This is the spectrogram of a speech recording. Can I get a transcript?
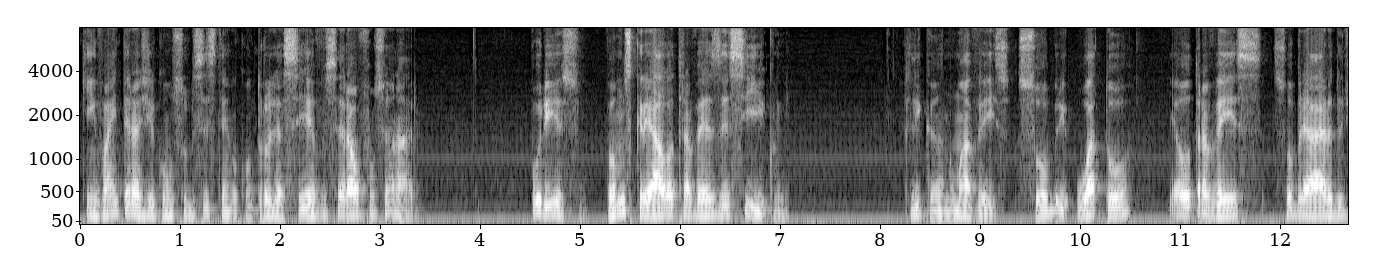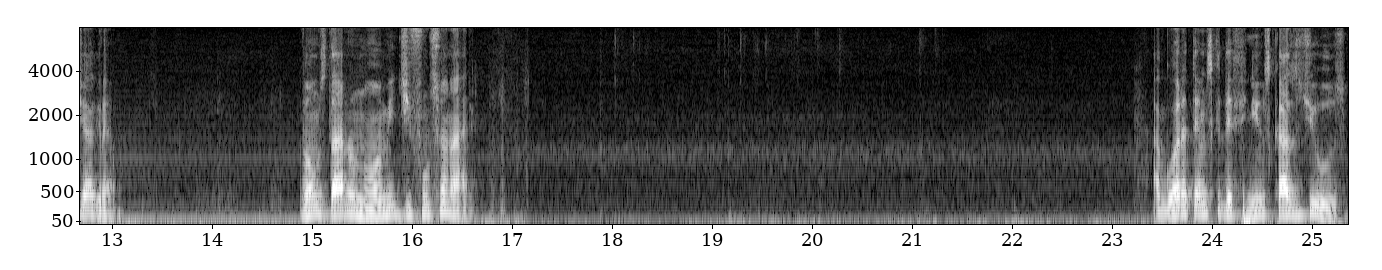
quem vai interagir com o subsistema controle acervo será o funcionário. Por isso, vamos criá-lo através desse ícone, clicando uma vez sobre o ator e a outra vez sobre a área do diagrama. Vamos dar o nome de funcionário. Agora temos que definir os casos de uso,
